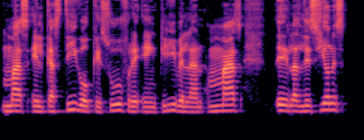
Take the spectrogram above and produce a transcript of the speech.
más el castigo que sufre en Cleveland, más eh, las lesiones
